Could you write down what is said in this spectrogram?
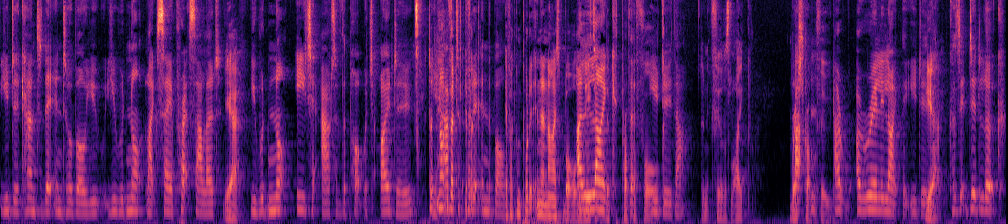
you decanted it into a bowl. You you would not like say a pret salad. Yeah. You would not eat it out of the pot, which I do. Don't- you have I- to put I- it in the bowl. If I can put it in a nice bowl I and it like proper that fork, you do that. then it feels like restaurant food. I, I really like that you do Yeah. that because it did look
